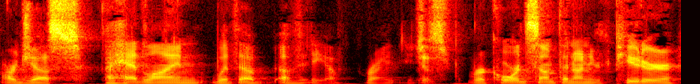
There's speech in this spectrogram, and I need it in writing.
are just a headline with a, a video, right? You just record something on your computer,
